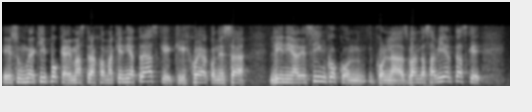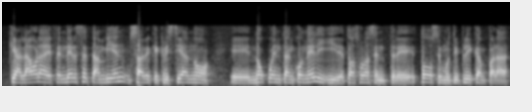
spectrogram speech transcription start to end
es un equipo que además trajo a McKennie atrás, que, juega con esa línea de cinco, con, las bandas abiertas, que, que, a la hora de defenderse también sabe que Cristiano eh, no cuentan con él y, de todas formas entre todos se multiplican para,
